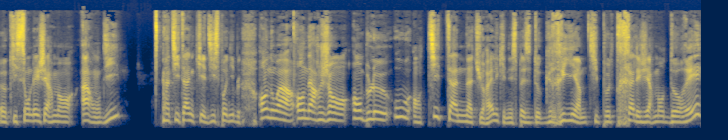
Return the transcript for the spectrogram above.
euh, qui sont légèrement arrondis. Un titane qui est disponible en noir, en argent, en bleu ou en titane naturel, qui est une espèce de gris un petit peu très légèrement doré.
